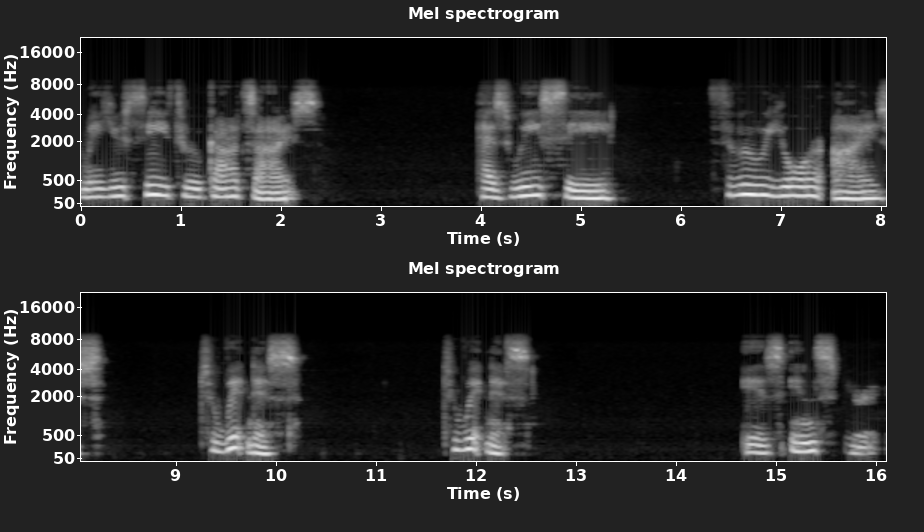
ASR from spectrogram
May you see through God's eyes as we see through your eyes to witness, to witness is in spirit.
